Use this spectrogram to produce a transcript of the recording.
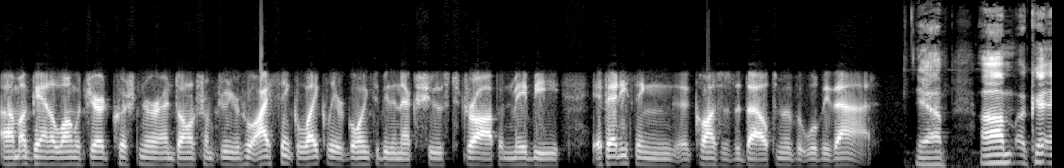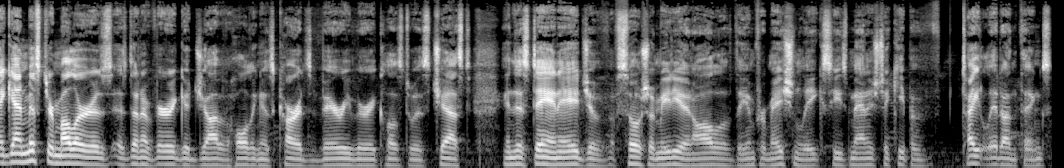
um, again, along with Jared Kushner and Donald Trump Jr., who I think likely are going to be the next shoes to drop. And maybe, if anything uh, causes the dial to move, it will be that. Yeah. Um, okay. Again, Mr. Mueller has, has done a very good job of holding his cards very, very close to his chest. In this day and age of, of social media and all of the information leaks, he's managed to keep a tight lid on things.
